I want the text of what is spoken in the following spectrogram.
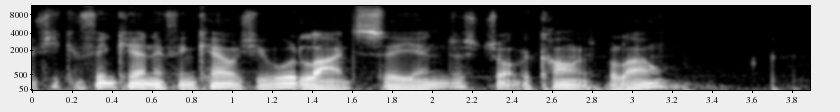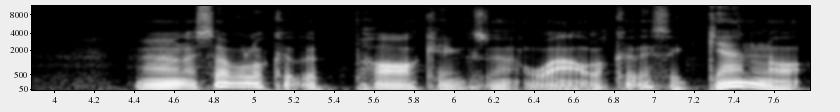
If you can think of anything else you would like to see in, just drop the comments below. And let's have a look at the parking. Cause, uh, wow, look at this again, lot.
